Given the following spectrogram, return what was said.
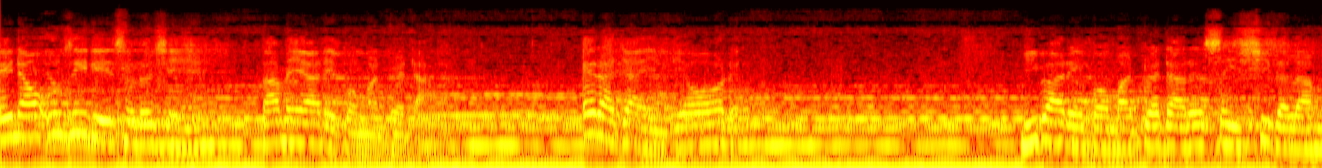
အိမ်တော်ဦးစီးတွေဆိုလို့ရှိရင်သားမယားတွေပုံမှာတွေ့တာအဲ့ဒါကြရင်ပြောတဲ့မိဘတွေပုံမှာတွေ့တာတဲ့စိတ်ရှိသလားမ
